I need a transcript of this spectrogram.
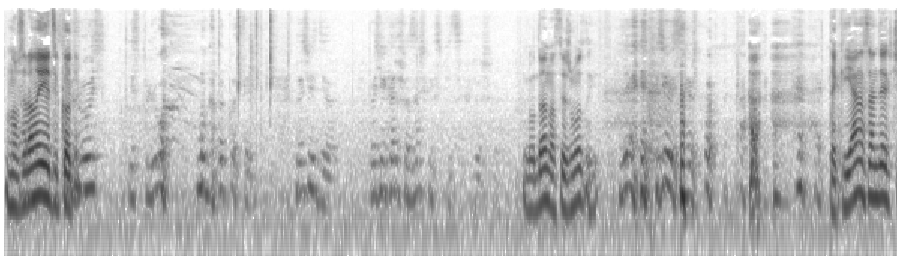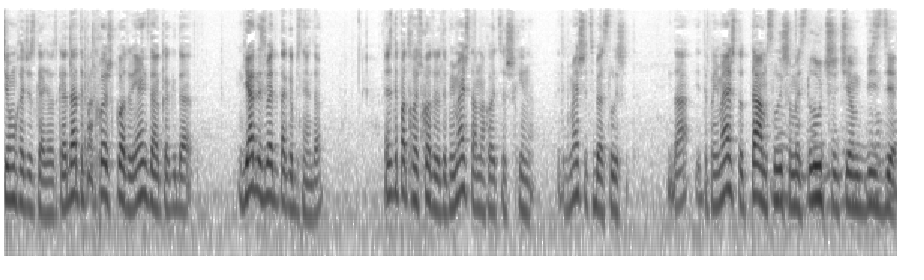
Ну, все равно едете к Котелю. Сажусь и сплю около котеля. Ну, что делать? Очень хорошо, знаешь, как спится хорошо. Ну да, на свежем воздухе. Так я на самом деле к чему хочу сказать. Вот когда ты подходишь к Котелю, я не знаю, когда... Я для себя это так объясняю, да? Если ты подходишь к Котелю, ты понимаешь, что там находится шхина. И ты понимаешь, что тебя слышат. Да? И ты понимаешь, что там слышимость лучше, чем везде.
